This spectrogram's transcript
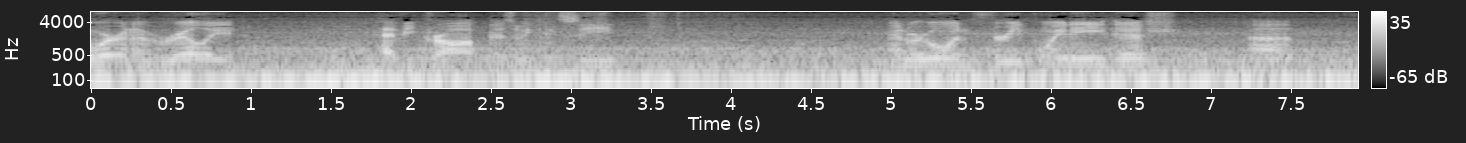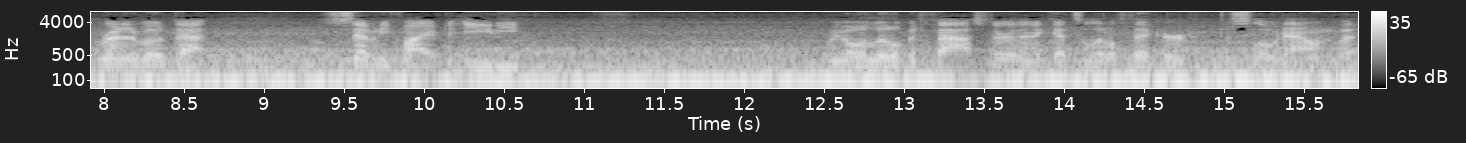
We're in a really heavy crop as we can see. And we're going 3.8-ish, uh, running about that 75 to 80. We go a little bit faster, then it gets a little thicker to slow down, but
